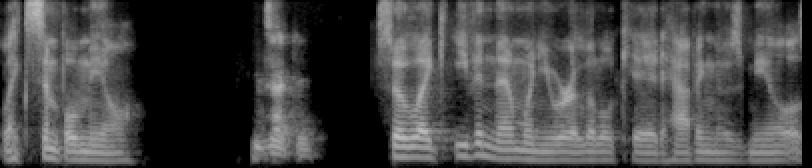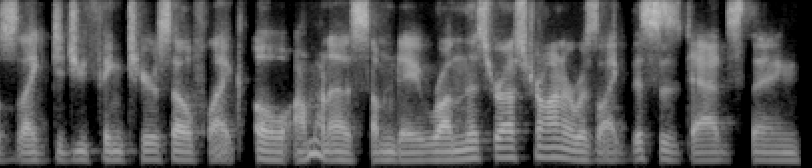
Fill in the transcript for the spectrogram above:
like simple meal. Exactly. So like even then when you were a little kid having those meals, like did you think to yourself like, "Oh, I'm going to someday run this restaurant?" or was like, "This is dad's thing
